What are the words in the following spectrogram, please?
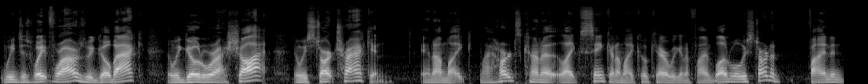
We just wait four hours. We go back and we go to where I shot and we start tracking. And I'm like, my heart's kind of like sinking. I'm like, okay, are we gonna find blood? Well, we started finding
